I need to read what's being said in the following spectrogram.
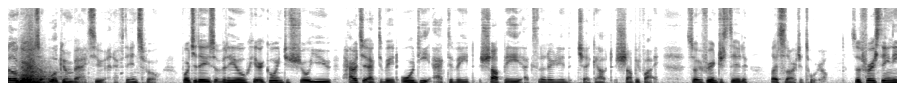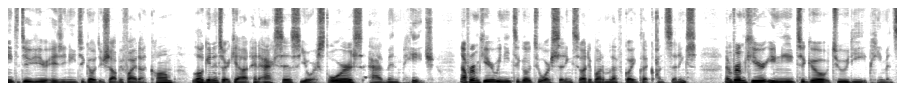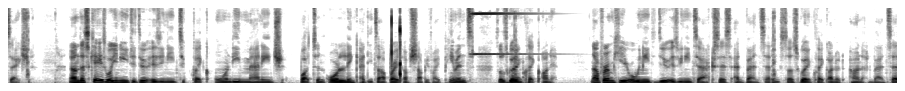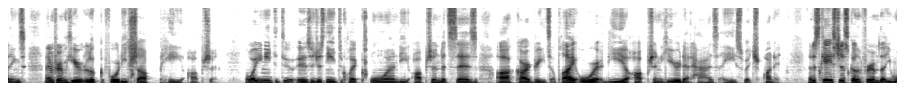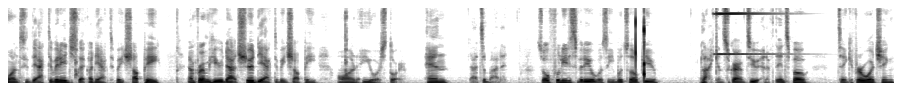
Hello guys, welcome back to NFT Inspo. For today's video, we are going to show you how to activate or deactivate ShopPay Accelerated Checkout Shopify. So if you're interested, let's start the tutorial. So the first thing you need to do here is you need to go to shopify.com, log in into your account, and access your store's admin page. Now from here, we need to go to our settings. So at the bottom left, go and click on settings. And from here, you need to go to the payment section. Now in this case, what you need to do is you need to click on the manage button or link at the top right of Shopify payments. So let's go ahead and click on it. Now from here, what we need to do is we need to access advanced settings. So let's go ahead and click on on advanced settings. And from here, look for the shop pay option. Now, what you need to do is you just need to click on the option that says uh, card rates apply or the option here that has a switch on it. In this case, just confirm that you want to deactivate it. Just click on deactivate shop pay and from here that should deactivate Shop Pay on your store. And that's about it. So hopefully this video was able to help you. Like and subscribe to NFT Inspo thank you for watching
